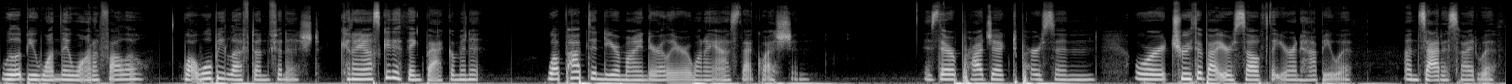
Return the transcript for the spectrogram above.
Will it be one they want to follow? What will be left unfinished? Can I ask you to think back a minute? What popped into your mind earlier when I asked that question? Is there a project, person, or truth about yourself that you're unhappy with, unsatisfied with?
